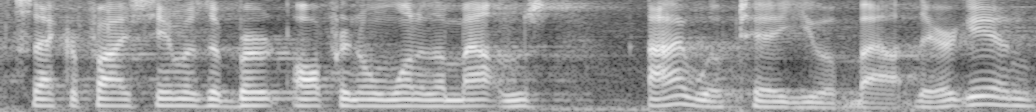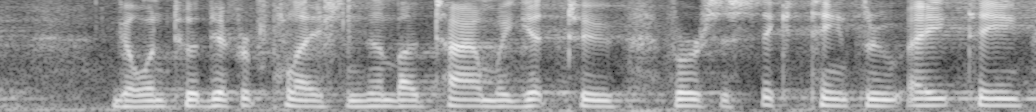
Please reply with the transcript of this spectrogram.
sacrifice him as a burnt offering on one of the mountains I will tell you about. There again, going to a different place. And then by the time we get to verses 16 through 18,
